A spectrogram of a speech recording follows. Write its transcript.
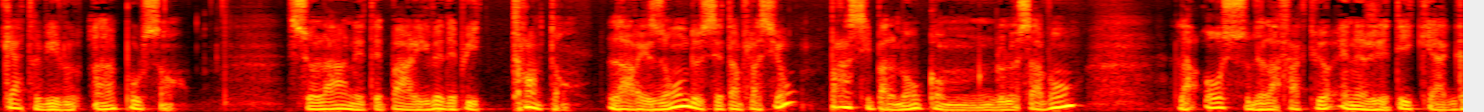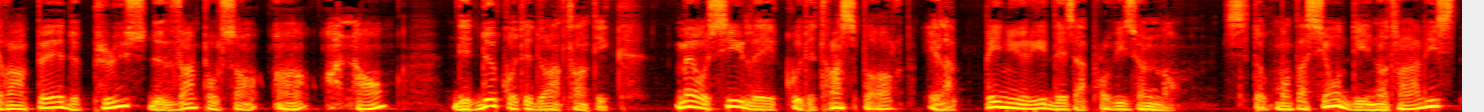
4,1%. Cela n'était pas arrivé depuis 30 ans. La raison de cette inflation, principalement, comme nous le savons, la hausse de la facture énergétique qui a grimpé de plus de 20% en un an des deux côtés de l'Atlantique, mais aussi les coûts de transport et la pénurie des approvisionnements. Cette augmentation, dit notre analyste,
